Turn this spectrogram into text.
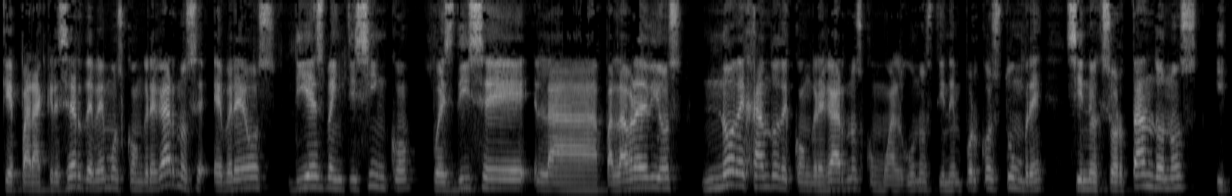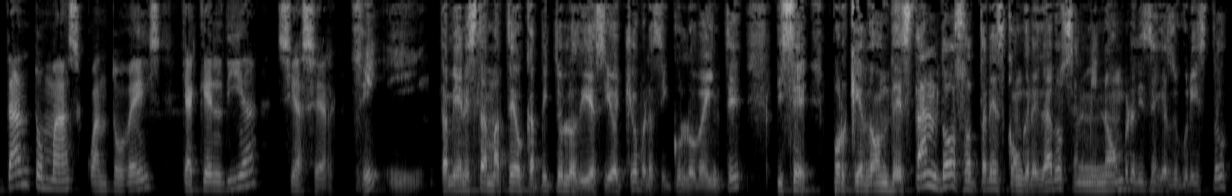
que para crecer debemos congregarnos. Hebreos 10:25, pues dice la palabra de Dios, no dejando de congregarnos como algunos tienen por costumbre, sino exhortándonos y tanto más cuanto veis que aquel día se acerca. Sí, y también está Mateo capítulo 18, versículo 20, dice, porque donde están dos o tres congregados en mi nombre, dice Jesucristo,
